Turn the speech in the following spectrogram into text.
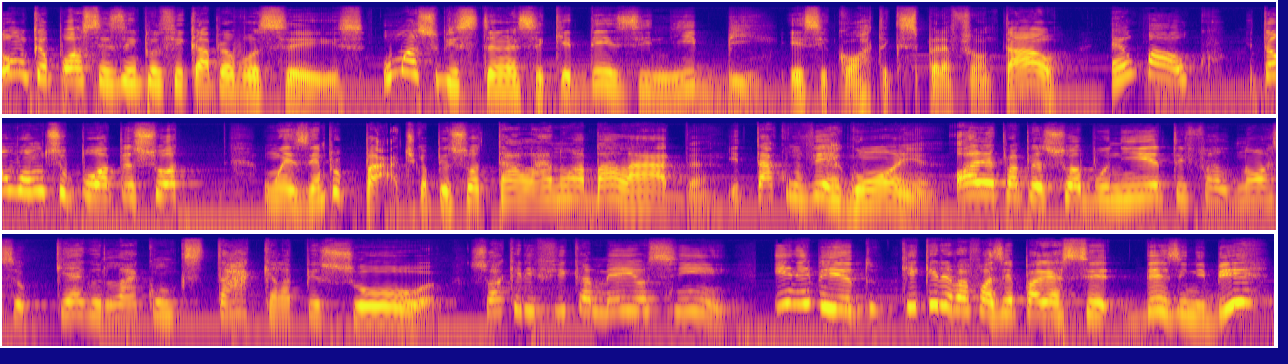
como que eu posso exemplificar para vocês? Uma substância que desinibe esse córtex pré-frontal é o álcool. Então vamos supor a pessoa, um exemplo prático, a pessoa tá lá numa balada e tá com vergonha. Olha para a pessoa bonita e fala: "Nossa, eu quero ir lá conquistar aquela pessoa". Só que ele fica meio assim, inibido. O que, que ele vai fazer para se desinibir?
